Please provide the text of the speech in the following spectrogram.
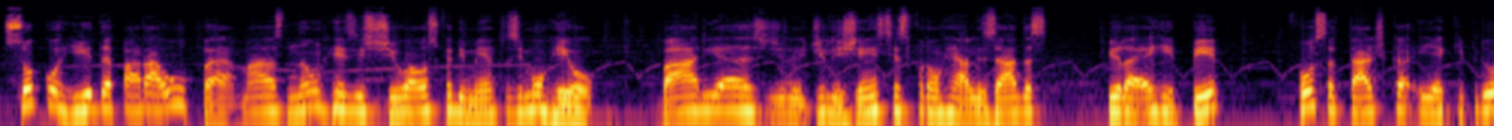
socorrida para a UPA, mas não resistiu aos ferimentos e morreu. Várias diligências foram realizadas pela RP, Força Tática e equipe do,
